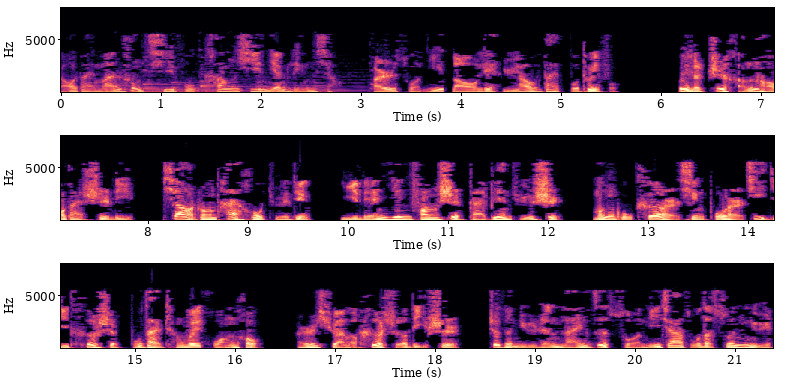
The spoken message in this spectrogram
鳌拜蛮横欺负康熙年龄小，而索尼老练与鳌拜不对付。为了制衡鳌拜势力，孝庄太后决定以联姻方式改变局势。蒙古科尔沁博尔济吉特氏不再成为皇后，而选了赫舍里氏。这个女人来自索尼家族的孙女，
